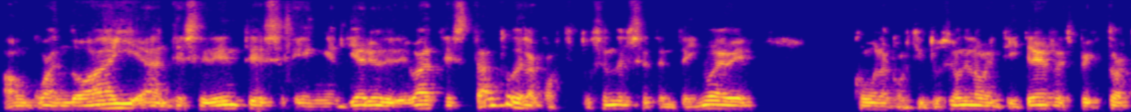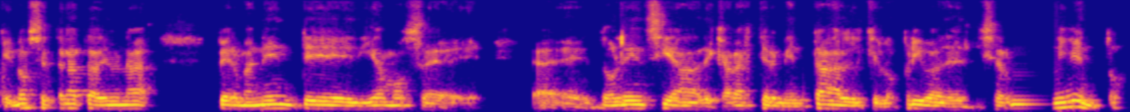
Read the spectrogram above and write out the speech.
aun cuando hay antecedentes en el diario de debates, tanto de la Constitución del 79 como la Constitución del 93, respecto a que no se trata de una permanente, digamos, eh, eh, dolencia de carácter mental que lo priva del discernimiento.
